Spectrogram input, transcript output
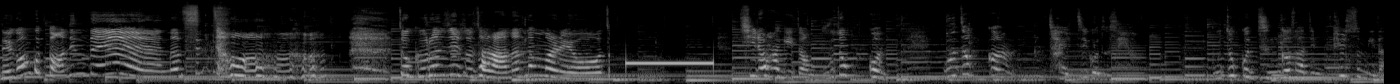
내가 한 것도 아닌데 나 진짜 저 그런 실수 잘 안 한단 말이에요. 치료하기 전 무조건 무조건 무조건 잘 찍어두세요. 무조건 증거 사진 필수입니다.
